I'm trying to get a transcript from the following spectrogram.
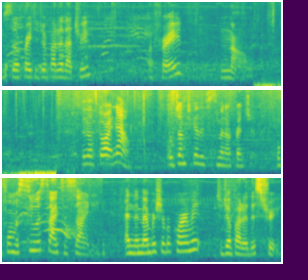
You still afraid to jump out of that tree? Afraid? No. Then let's go right now. We'll jump together to cement our friendship. We'll form a suicide society. And the membership requirement to jump out of this tree.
